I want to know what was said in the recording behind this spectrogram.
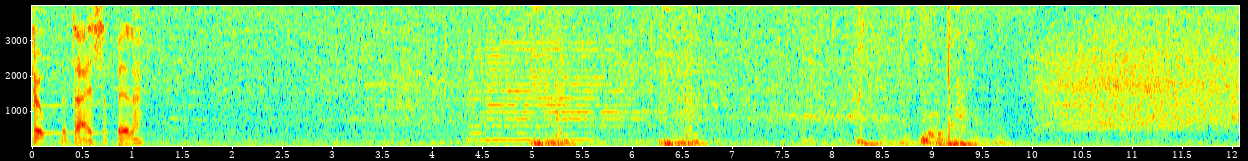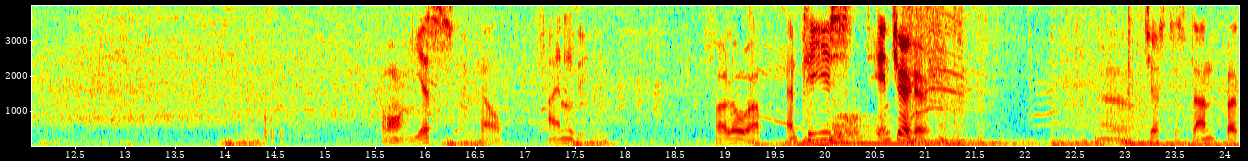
Hope the dice are better. Come on, yes, pal. Finally. Follow up. And please injure her. Just a stunt, but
